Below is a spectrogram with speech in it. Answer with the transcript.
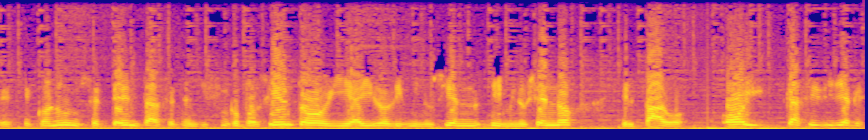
este, con un 70-75% y ha ido disminuyendo, disminuyendo el pago. Hoy casi diría que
